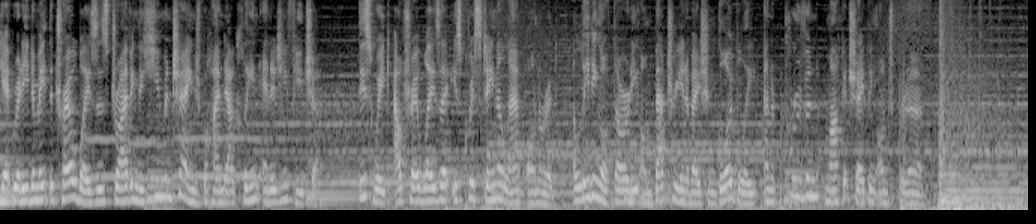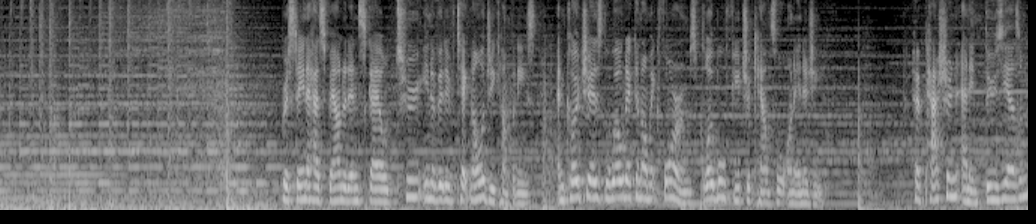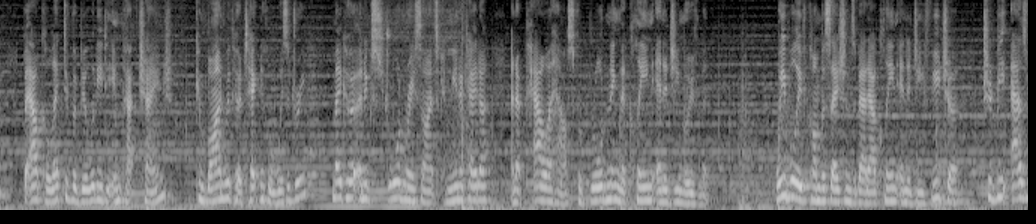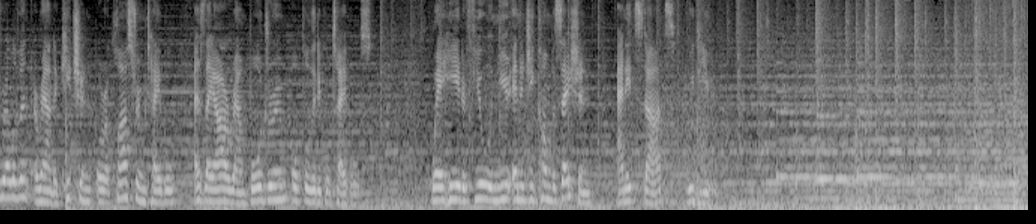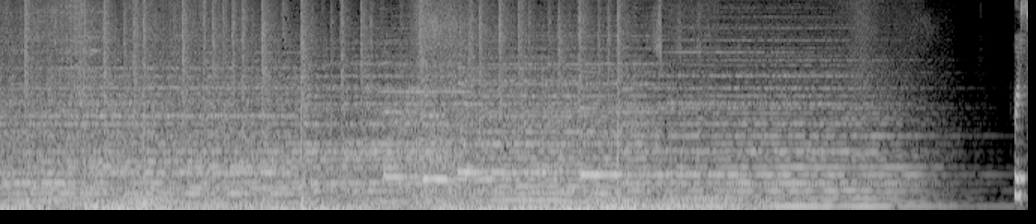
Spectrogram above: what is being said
Get ready to meet the trailblazers driving the human change behind our clean energy future. This week, our trailblazer is Christina Lampe-Önnerud, a leading authority on battery innovation globally and a proven market shaping entrepreneur. Christina has founded and scaled two innovative technology companies and co chairs the World Economic Forum's Global Future Council on Energy. Her passion and enthusiasm for our collective ability to impact change, combined with her technical wizardry, make her an extraordinary science communicator and a powerhouse for broadening the clean energy movement. We believe conversations about our clean energy future should be as relevant around a kitchen or a classroom table as they are around boardroom or political tables. We're here to fuel a new energy conversation, and it starts with you.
